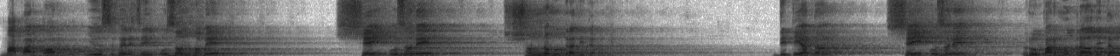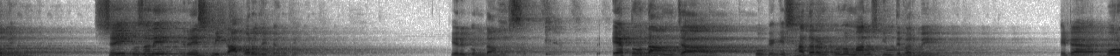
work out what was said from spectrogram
মাপার পর ইউসুফের যে ওজন হবে, সেই ওজনে স্বর্ণ মুদ্রা দিতে হবে। দ্বিতীয়ত সেই ওজনে রূপার মুদ্রাও দিতে হবে। সেই ওজনে রেশমি কাপড়ও দিতে হবে। এরকম দাম উঠছে এত দাম যার, ওকে কি সাধারণ কোনো মানুষ কিনতে পারবে? এটা বড়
